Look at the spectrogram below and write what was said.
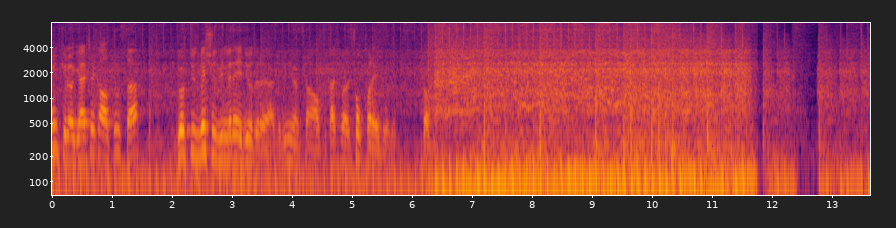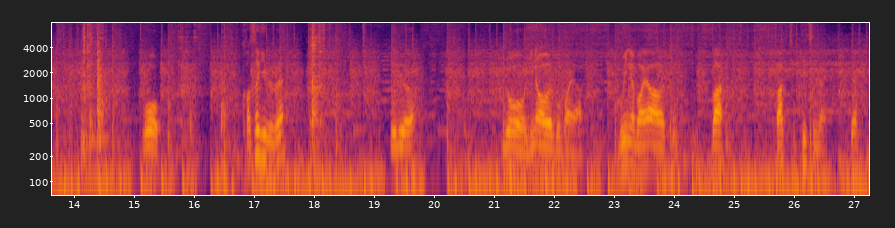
10 kilo gerçek altınsa 400-500 bin lira ediyordur herhalde. Bilmiyorum şu an altın kaç para, çok para ediyordur. Çok. Wow. Kasa gibi be. Geliyor. Yo yine ağır bu bayağı. Bu yine bayağı ağır. Bak. Bak çıktı içinden. Gel.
